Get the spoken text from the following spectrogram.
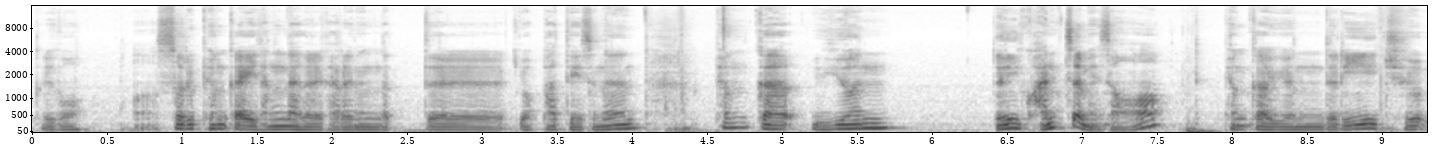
그리고 어, 서류 평가의 당락을 가르는 것들 요 파트에서는 평가위원 의 관점에서 평가위원들이 주,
